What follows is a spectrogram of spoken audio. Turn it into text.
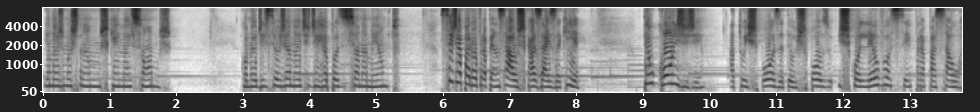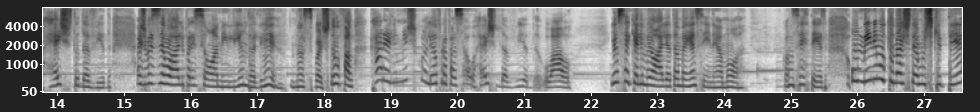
E nós mostramos quem nós somos. Como eu disse hoje à noite de reposicionamento. Você já parou para pensar, os casais aqui? Teu cônjuge a tua esposa, teu esposo, escolheu você para passar o resto da vida. Às vezes eu olho para esse homem lindo ali, nosso pastor, e falo, cara, ele me escolheu para passar o resto da vida. Uau! E eu sei que ele me olha também assim, né, amor? Com certeza. O mínimo que nós temos que ter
